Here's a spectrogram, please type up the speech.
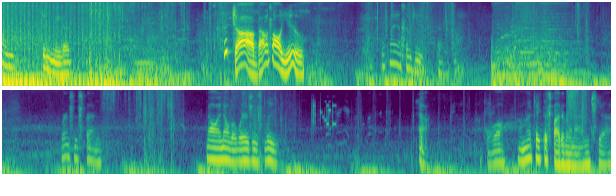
Oh, need it. Good job. That was all you. Where's my SMG? Where's his friend? No, I know, but where's his loot? Yeah. Okay, well, I'm gonna take the Spider-Man arms, yeah.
